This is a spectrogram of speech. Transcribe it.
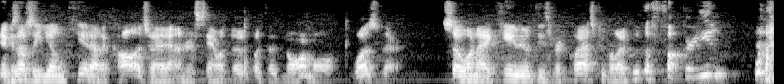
because I was a young kid out of college and I didn't understand what the what the normal was there. So when I came in with these requests, people were like, "Who the fuck are you? Like,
